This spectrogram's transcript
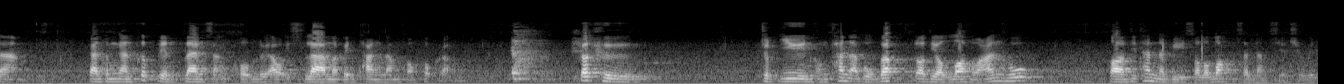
ลาม การทำงานเพื่อเปลี่ยนแปลงสังคม โดยเอาอิสลามมาเป็นทางนำของพวกเรา ก็คือจุดยืนของท่านอบูบักรอดิยัลลอฮุอันฮุ ตอนที่ท่านนบีสุลต่านสัลลัมเสียชีวิต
